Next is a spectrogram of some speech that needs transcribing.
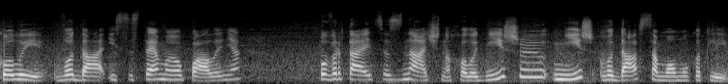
коли вода із системи опалення повертається значно холоднішою, ніж вода в самому котлі.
